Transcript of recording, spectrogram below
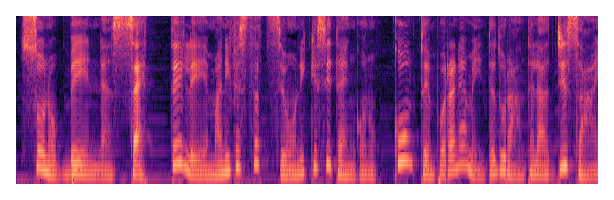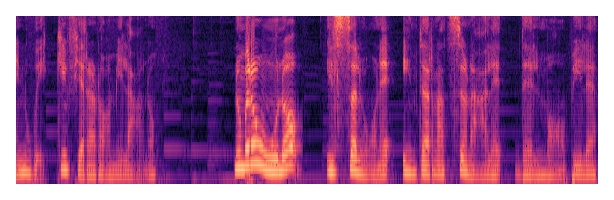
Sono ben sette le manifestazioni che si tengono contemporaneamente durante la Design Week in Fiera Roma Milano. Numero 1. Il Salone Internazionale del Mobile.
